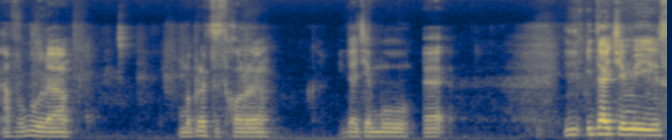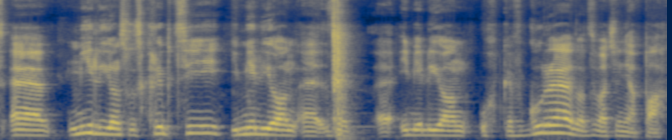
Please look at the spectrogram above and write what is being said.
A w ogóle mój brat jest chory. I dajcie mu. E, i, dajcie mi z, e, milion subskrypcji i milion e, z, e, i milion łapkę w górę. Do zobaczenia, pa.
